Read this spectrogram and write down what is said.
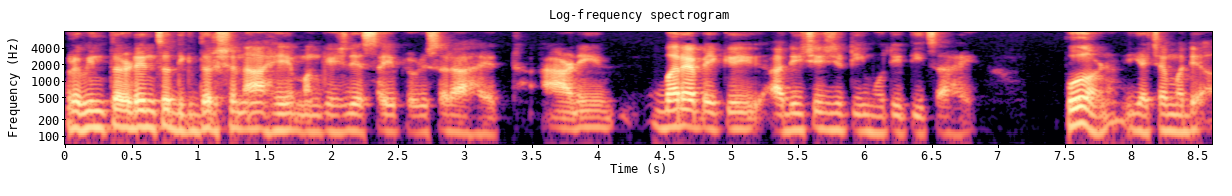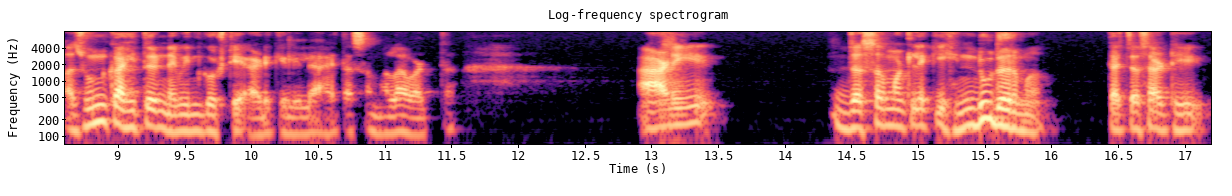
प्रवीण तरडेंचं दिग्दर्शन आहे मंगेश देसाई प्रोड्युसर आहेत आणि बऱ्यापैकी आधीची जी टीम होती तीच आहे. पण याच्यामध्ये अजून काहीतरी नवीन गोष्टी ॲड केलेल्या आहेत असं मला वाटतं. आणि जसं म्हटलं की हिंदू धर्म त्याच्यासाठी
